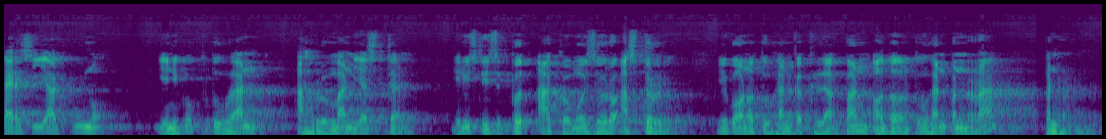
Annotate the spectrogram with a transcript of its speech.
Persia kuno. Ini ku Tuhan Ahroman Yazdan. Jadi disebut agama Zoroaster. Iku ana Tuhan kegelapan, ana Tuhan penera, penerang.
